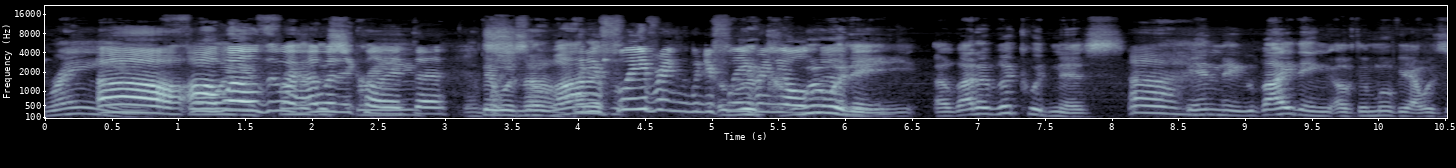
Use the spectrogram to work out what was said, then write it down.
rain. Oh, oh well, in the, front of what the do they call it? screen. The There was a snow. lot when you're of flavoring when you're flavoring the old movie. a lot of liquidness Uh, in the lighting of the movie. I was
